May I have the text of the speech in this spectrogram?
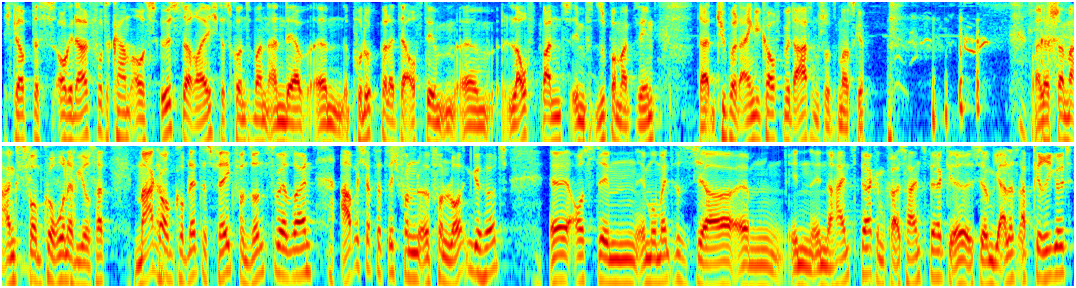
Ich glaube, das Originalfoto kam aus Österreich. Das konnte man an der ähm, Produktpalette auf dem ähm, Laufband im Supermarkt sehen. Da hat ein Typ halt eingekauft mit Atemschutzmaske. Weil er scheinbar Angst vor dem Coronavirus hat. Mag auch ein komplettes Fake von sonst woher sein. Aber ich habe tatsächlich von, äh, von Leuten gehört, äh, aus dem, im Moment ist es ja ähm, in, in Heinsberg, im Kreis Heinsberg, äh, ist ja irgendwie alles abgeriegelt,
